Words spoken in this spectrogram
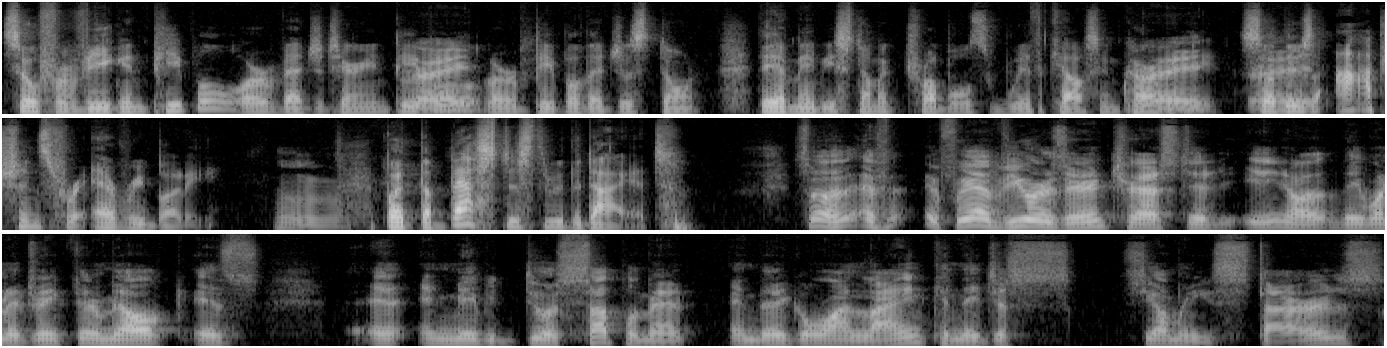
So for vegan people or vegetarian people Right. or people that just don't, they have maybe stomach troubles with calcium carbonate. Right, so there's options for everybody. Hmm. But the best is through the diet. So if if we have viewers that are interested, you know, they want to drink their milk is and, and maybe do a supplement and they go online, can they just see how many stars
